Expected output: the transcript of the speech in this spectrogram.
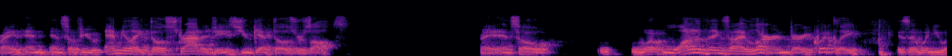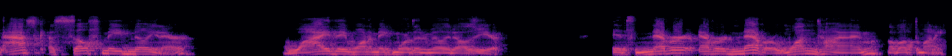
right? And, and so if you emulate those strategies, you get those results, right? And so what, one of the things that I learned very quickly is that when you ask a self-made millionaire why they want to make more than a million dollars a year, it's never, ever, never one time about the money.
